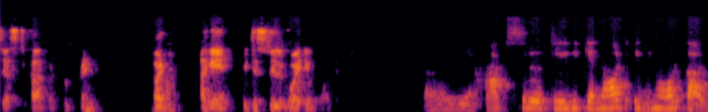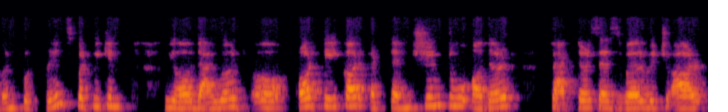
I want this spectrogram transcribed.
just carbon footprint. But again, it is still quite important. Uh, yeah, absolutely. We cannot ignore carbon footprints, but we can uh, divert uh, or take our attention to other factors as well, which are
